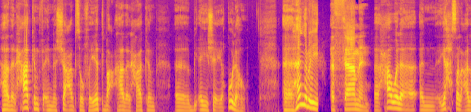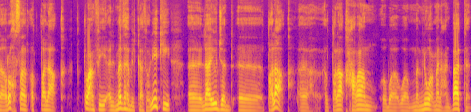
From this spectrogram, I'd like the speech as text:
هذا الحاكم فإن الشعب سوف يتبع هذا الحاكم بأي شيء يقوله. هنري الثامن حاول أن يحصل على رخصة الطلاق. طبعا في المذهب الكاثوليكي لا يوجد طلاق، الطلاق حرام وممنوع منعا باتا.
